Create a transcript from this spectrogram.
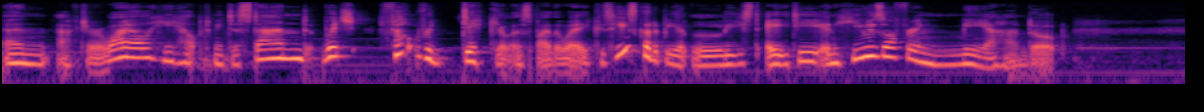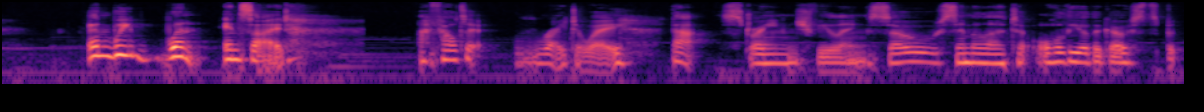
And after a while, he helped me to stand, which felt ridiculous, by the way, because he's got to be at least 80 and he was offering me a hand up. And we went inside. I felt it right away. That strange feeling, so similar to all the other ghosts, but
